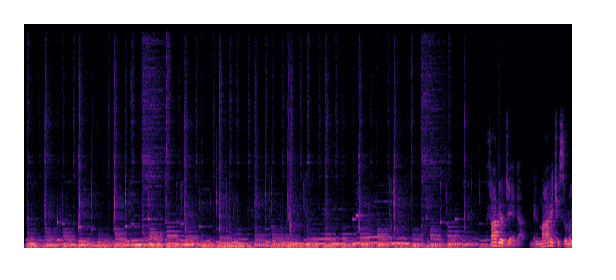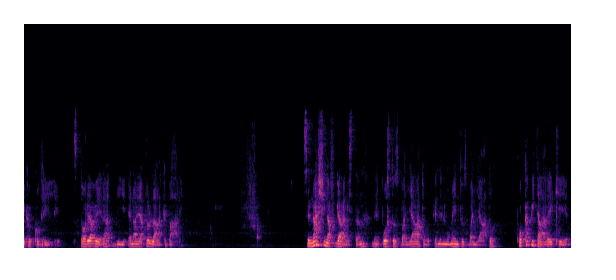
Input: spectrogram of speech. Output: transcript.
Fabio Geda, Nel mare ci sono i coccodrilli, storia vera di Enayatollah Akbari. Se nasci in Afghanistan, nel posto sbagliato e nel momento sbagliato, può capitare che,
